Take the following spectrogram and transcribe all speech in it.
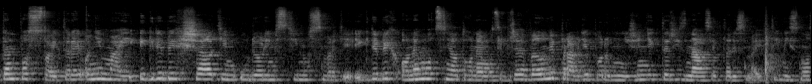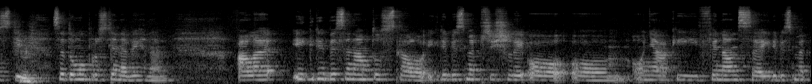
ten postoj, který oni mají, i kdybych šel tím údolím stínu smrti, i kdybych onemocněl tou nemocí, protože je velmi pravděpodobný, že někteří z nás, jak tady jsme i v té místnosti, hm. se tomu prostě nevyhneme. Ale i kdyby se nám to stalo, i kdyby jsme přišli o, o, o nějaké finance, i kdyby jsme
